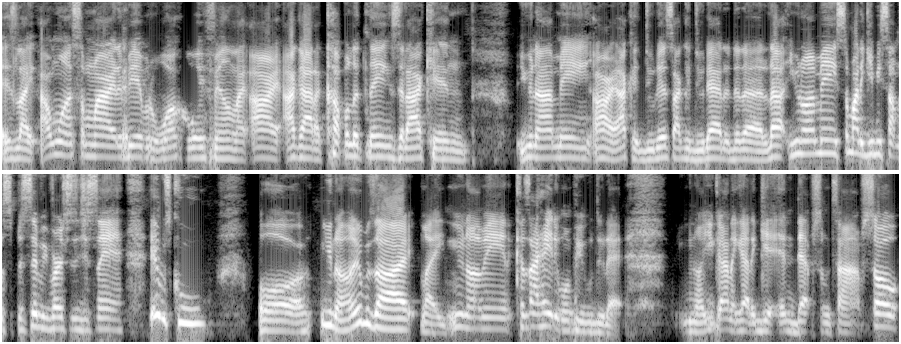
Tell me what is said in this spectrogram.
is like I want somebody to be able to walk away feeling like, all right, I got a couple of things that I can. You know what I mean? All right, I could do this, I could do that, da, da, da, you know what I mean? Somebody give me something specific versus just saying it was cool or you know it was all right. Like you know what I mean? Because I hate it when people do that. You know, you kind of got to get in depth sometimes. So,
